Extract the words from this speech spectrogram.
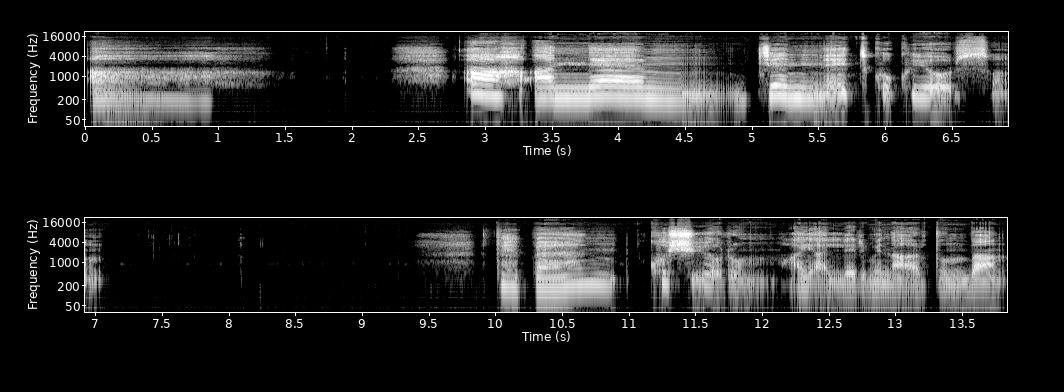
Ah Ah annem, cennet kokuyorsun. Ve ben koşuyorum hayallerimin ardından.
